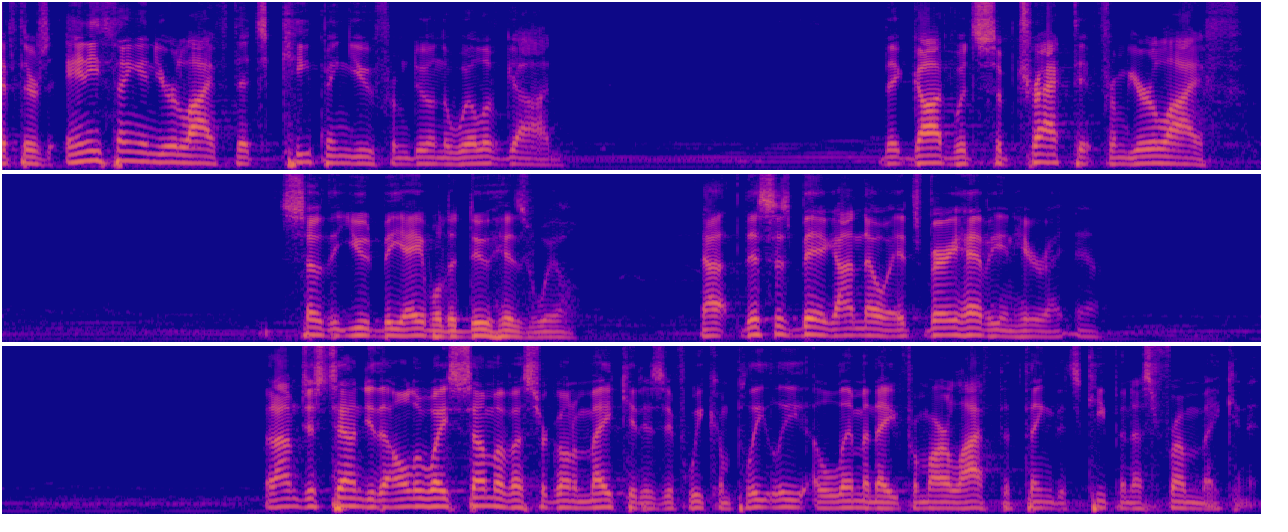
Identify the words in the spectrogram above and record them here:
if there's anything in your life that's keeping you from doing the will of God, that God would subtract it from your life so that you'd be able to do His will. Now, this is big, I know it's very heavy in here right now. But I'm just telling you, the only way some of us are going to make it is if we completely eliminate from our life the thing that's keeping us from making it.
